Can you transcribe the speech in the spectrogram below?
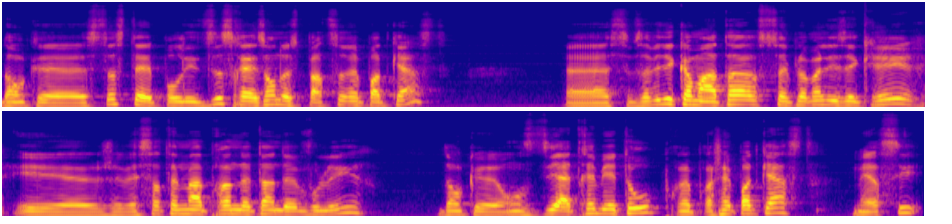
Donc, ça, c'était pour les 10 raisons de se partir un podcast. Si vous avez des commentaires, simplement les écrire et je vais certainement prendre le temps de vous lire. Donc, on se dit à très bientôt pour un prochain podcast. Merci.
